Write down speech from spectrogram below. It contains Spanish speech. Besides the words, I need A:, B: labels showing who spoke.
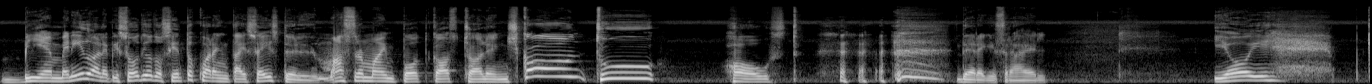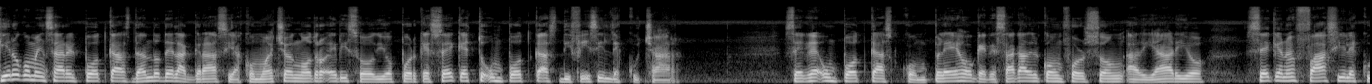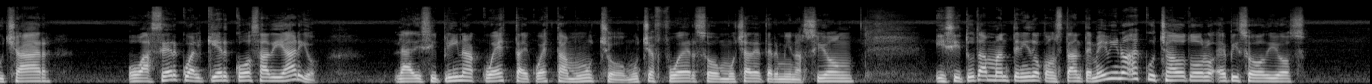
A: Bienvenido al episodio 246 del Mastermind Podcast Challenge con tu host, Derek Israel. Y hoy quiero comenzar el podcast dándote las gracias, como he hecho en otros episodios, porque sé que esto es un podcast difícil de escuchar. Sé que es un podcast complejo que te saca del comfort zone a diario. Sé que no es fácil escuchar o hacer cualquier cosa a diario. La disciplina cuesta y cuesta mucho, mucho esfuerzo, mucha determinación. Y si tú te has mantenido constante, maybe no has escuchado todos los episodios,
